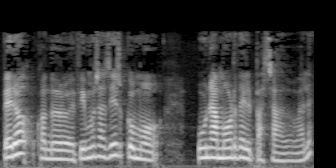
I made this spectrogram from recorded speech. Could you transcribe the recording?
Pero cuando lo decimos así es como un amor del pasado, ¿vale?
